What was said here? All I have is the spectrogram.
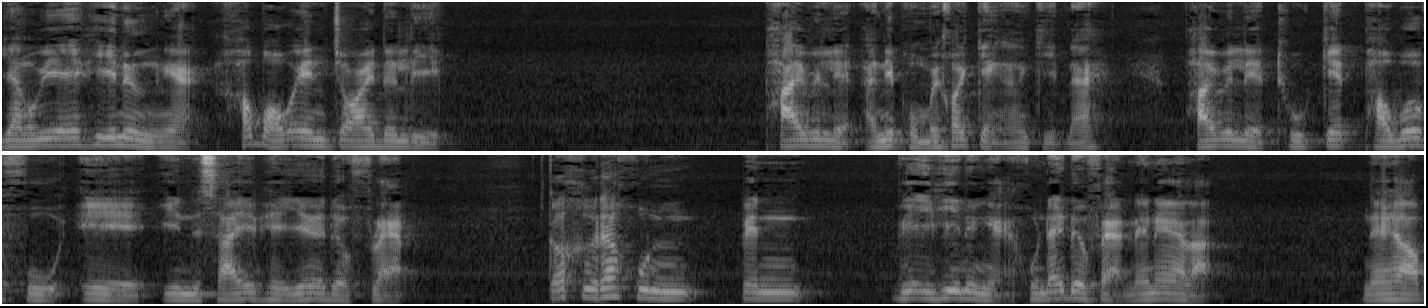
อย่าง VIP 1 เนี่ย เขาบอกว่า enjoy the league privilege อันนี้ผมไม่ค่อยเก่งอังกฤษนะ privilege to get powerful A inside player the flat ก็คือถ้าคุณเป็น VIP หนึ่งอะคุณได้เดอ f แฟตแน่ๆล่ะนะครับ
